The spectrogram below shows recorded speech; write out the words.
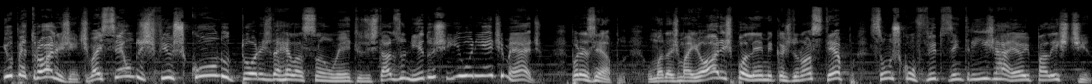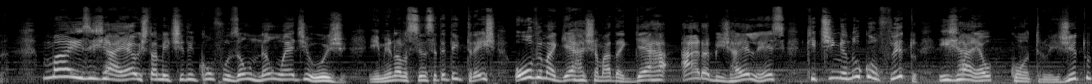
E o petróleo, gente, vai ser um dos fios condutores da relação entre os Estados Unidos e o Oriente Médio. Por exemplo, uma das maiores polêmicas do nosso tempo são os conflitos entre Israel e Palestina. Mas Israel está metido em confusão não é de hoje. Em 1973, houve uma guerra chamada Guerra Árabe-Israelense que tinha no conflito Israel contra o Egito,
